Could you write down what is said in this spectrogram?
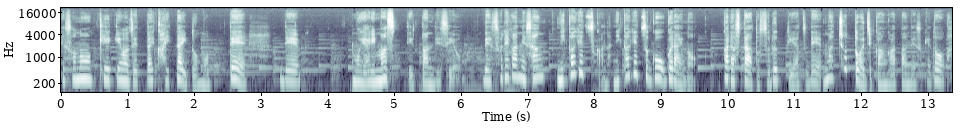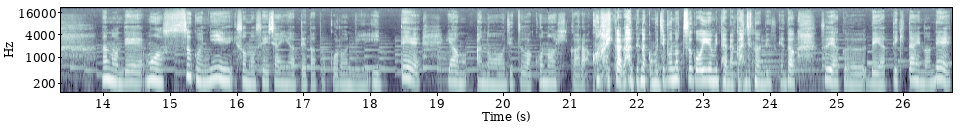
でその経験は絶対買いたいと思って、で、もうやりますって言ったんですよ。で、それがね、3、2ヶ月かな ?2 ヶ月後ぐらいのからスタートするっていうやつで、まあちょっとは時間があったんですけど、なので、もうすぐにその正社員やってたところに行って、ていやあの実はこの日から この日からってなんかもう自分の都合言うみたいな感じなんですけど通訳でやっていきたいので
